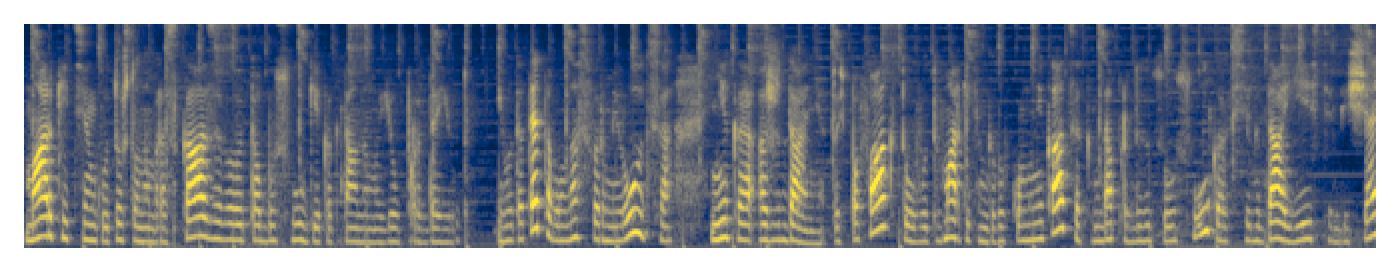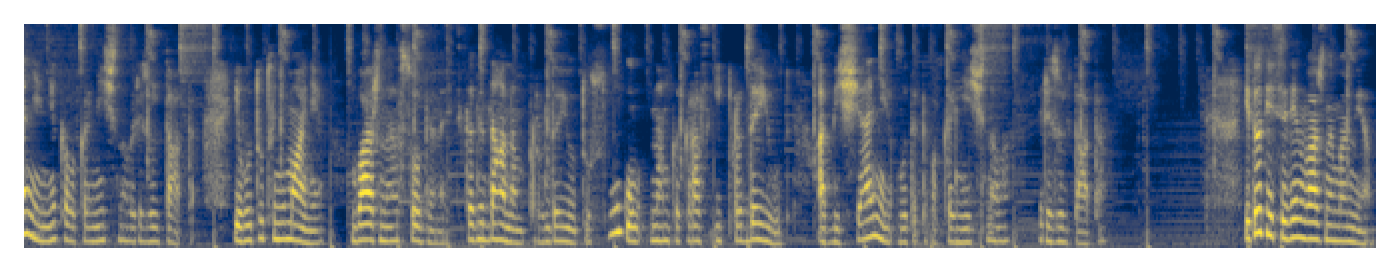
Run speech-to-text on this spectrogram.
маркетинг, вот то, что нам рассказывают об услуге, когда нам ее продают. И вот от этого у нас формируется некое ожидание. То есть по факту вот в маркетинговых коммуникациях, когда продается услуга, всегда есть обещание некого конечного результата. И вот тут внимание, важная особенность. Когда нам продают услугу, нам как раз и продают обещание вот этого конечного результата. И тут есть один важный момент,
